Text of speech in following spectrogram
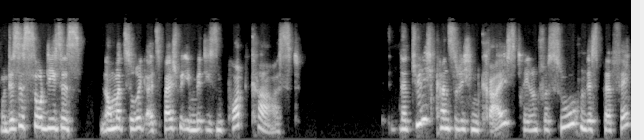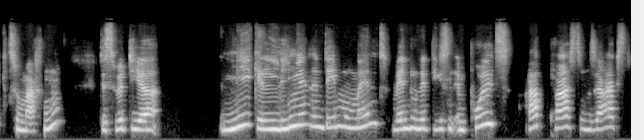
Und das ist so dieses, nochmal zurück als Beispiel eben mit diesem Podcast. Natürlich kannst du dich im Kreis drehen und versuchen, das perfekt zu machen. Das wird dir nie gelingen in dem Moment, wenn du nicht diesen Impuls abpasst und sagst,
